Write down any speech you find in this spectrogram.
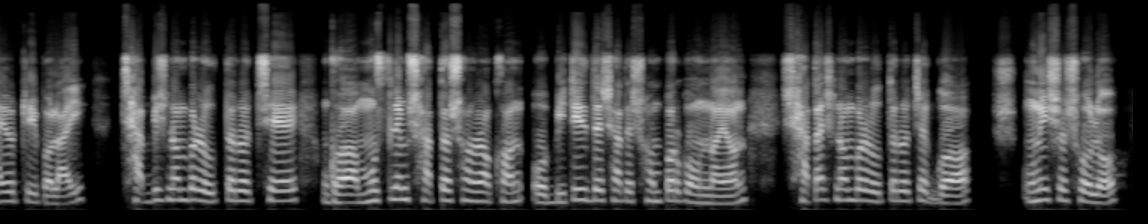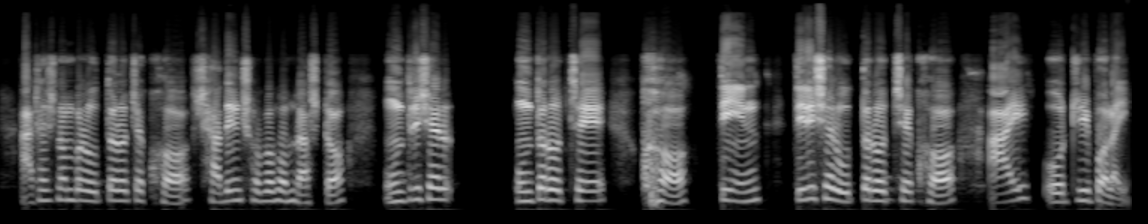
আয়ো ট্রিপল আই, ছাব্বিশ নম্বরের উত্তর হচ্ছে ঘ, মুসলিম স্বার্থ সংরক্ষণ ও ব্রিটিশদের সাথে সম্পর্ক উন্নয়ন, সাতাশ নম্বরের উত্তর হচ্ছে গ, উনিশশো ষোলো, আঠাশ নম্বরের উত্তর হচ্ছে খ, স্বাধীন সার্বভৌম রাষ্ট্র, উনত্রিশের উত্তর হচ্ছে খ, তিন, তিরিশের উত্তর হচ্ছে খ, আই ও ট্রিপল আই।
